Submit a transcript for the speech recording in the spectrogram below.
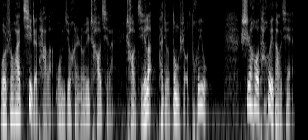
我说话气着他了，我们就很容易吵起来。吵急了，他就动手推我。事后他会道歉，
